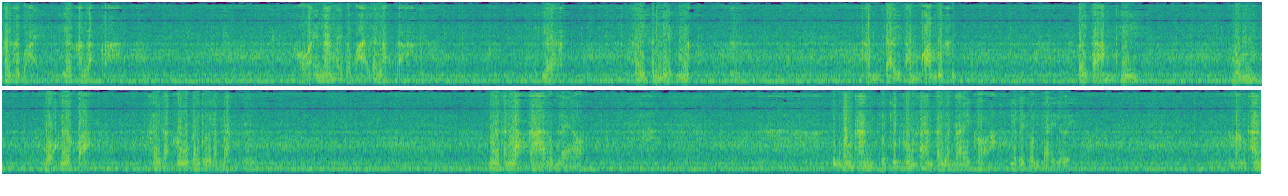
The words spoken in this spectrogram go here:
ท่านสบายแล้วก็หลับตา ขอให้นั่งให้สบายและหลับตา และให้สำเร็จนึกทำใจทำความรู้สึก ไปตามที่ ผม บอกเนื้อความ ให้รับรู้ไปโดยลำดับ เมื่อท่านหลับตาลงแล้วถึงบางท่านจะคิดฟุ้งซ่านไปอย่างไรก็อย่าไปสนใจเลย บางท่าน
